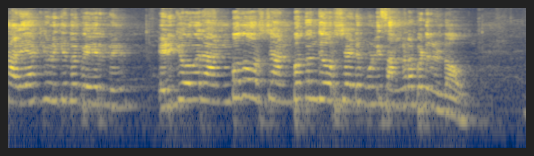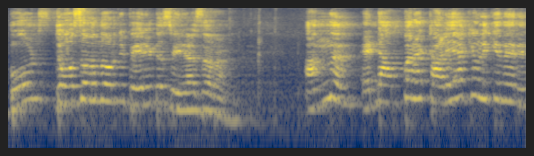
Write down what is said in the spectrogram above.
കളിയാക്കി വിളിക്കുന്ന പേരിന് എനിക്ക് തോന്നുന്നു ഒരു അൻപത് വർഷം അൻപത്തഞ്ച് വർഷമായിട്ട് പുള്ളി സങ്കടപ്പെട്ടിട്ടുണ്ടാവും. ബോൺസ് ജോസഫ് എന്ന് പറഞ്ഞ് പേരിട്ട് ശ്രീരാജ് സാറാണ് അന്ന് എന്റെ അപ്പനെ കളിയാക്കി വിളിക്കുന്നതിന്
